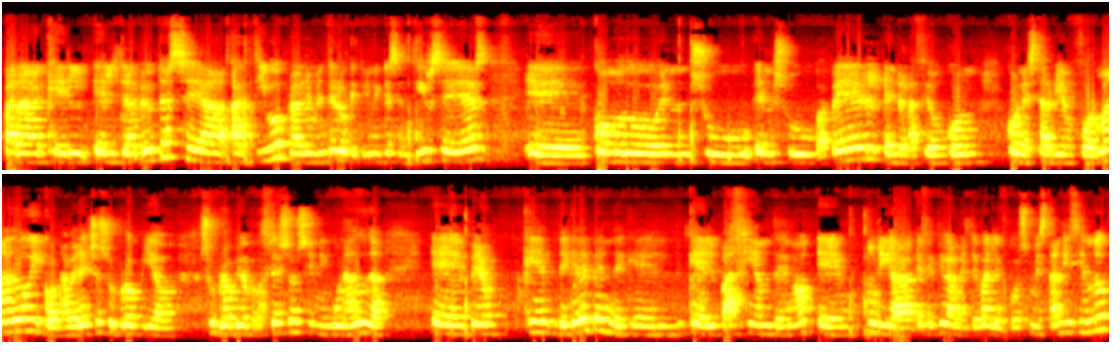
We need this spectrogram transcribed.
para que el, el terapeuta sea activo, probablemente lo que tiene que sentirse es eh, cómodo en su, en su papel, en relación con, con estar bien formado y con haber hecho su propio, su propio proceso, sin ninguna duda. Eh, pero ¿qué- ¿de qué depende que el, que el paciente ¿no? Eh, diga, efectivamente, vale, pues me están diciendo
